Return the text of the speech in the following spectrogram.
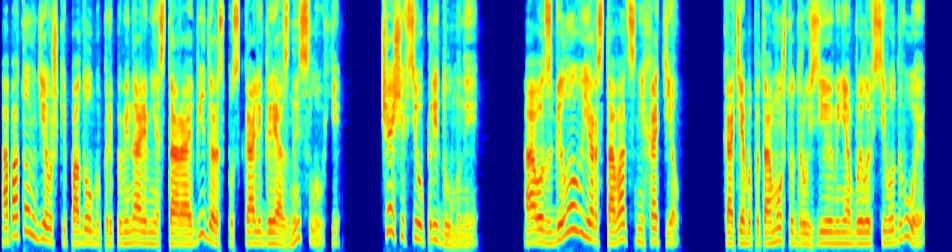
а потом девушки подолгу припоминали мне старые обиды, распускали грязные слухи. Чаще всего придуманные. А вот с Беловой я расставаться не хотел. Хотя бы потому, что друзей у меня было всего двое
